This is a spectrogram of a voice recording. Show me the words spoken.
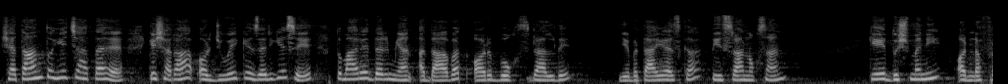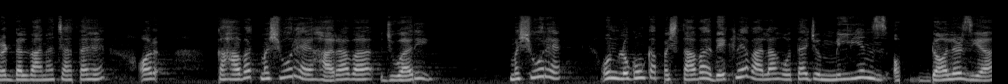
شیطان تو یہ چاہتا ہے کہ شراب اور جوئے کے ذریعے سے تمہارے درمیان عداوت اور بغض ڈال دے۔ یہ بتایا اس کا تیسرا نقصان۔ کہ دشمنی اور نفرت ڈلوانا چاہتا ہے اور کہاوت مشہور ہے، ہارا و جواری۔ مشہور ہے، ان لوگوں کا پچھتاوا دیکھنے والا ہوتا ہے جو ملینز آف ڈالرز یا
